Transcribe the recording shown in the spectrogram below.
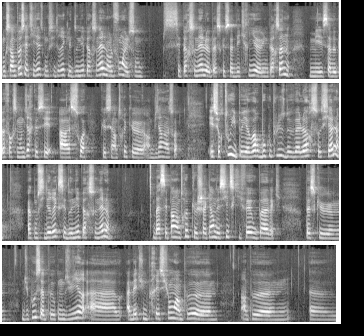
Donc, c'est un peu cette idée de considérer que les données personnelles, dans le fond, elles sont c'est personnel parce que ça décrit euh, une personne, mais ça ne veut pas forcément dire que c'est à soi, que c'est un truc, euh, un bien à soi. Et surtout, il peut y avoir beaucoup plus de valeur sociale à considérer que ces données personnelles, bah, c'est pas un truc que chacun décide ce qu'il fait ou pas avec. Parce que du coup, ça peut conduire à, mettre une pression un peu, euh, peu euh, euh,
